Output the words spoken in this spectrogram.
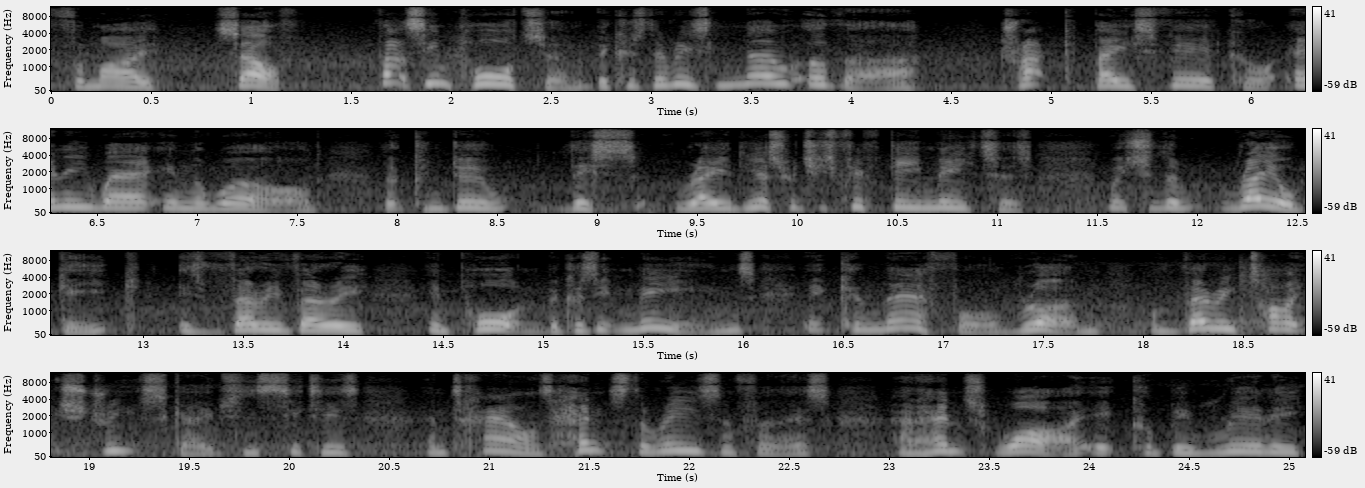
for myself. That's important because there is no other track-based vehicle anywhere in the world that can do this radius, which is 15 metres, which the rail geek is very, very important because it means it can therefore run on very tight streetscapes in cities and towns. Hence the reason for this and hence why it could be really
